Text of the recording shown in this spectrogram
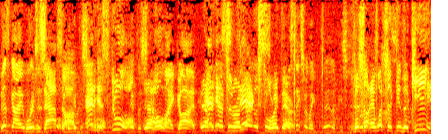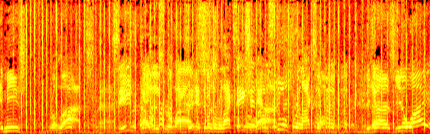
This guy works his ass off. at the stool. And his stool. Look at the oh stool. Oh my God. Yeah, and that's his in right there, the stool right there. The sticks are like they're the pieces. of Just uh, and what's the the key? It means relax, man. See? That is relax. It's about the relaxation and the stool to relax on. Because you know why?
